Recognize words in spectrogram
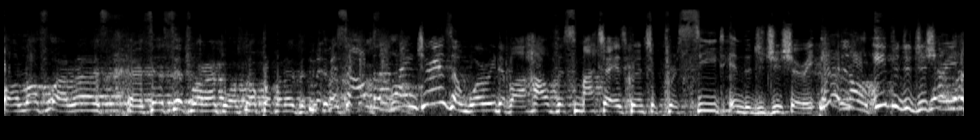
unlawful arrest and say search warrant was not properly executed. Mr. Obla, Nigerians are worried about how this matter is going to proceed in the judiciary. If, yeah, the, no. if the judiciary, why,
